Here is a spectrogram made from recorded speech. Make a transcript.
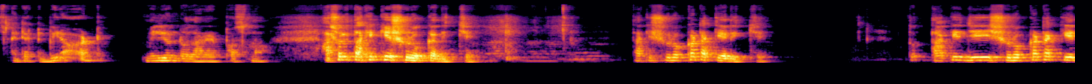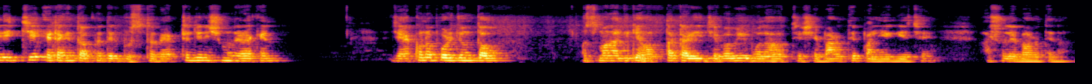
এটা একটা বিরাট মিলিয়ন ডলারের প্রশ্ন। আসলে তাকে কে সুরক্ষা দিচ্ছে? তাকে সুরক্ষাটা কে দিচ্ছে? তো তাকে যে সুরক্ষাটা কে দিচ্ছে এটা কিন্তু আপনাদের বুঝতে হবে। একটা জিনিস মনে রাখেন যে এখনও পর্যন্ত ওসমান আদিকে হত্যাকারী যেভাবেই বলা হচ্ছে সে ভারতে পালিয়ে গিয়েছে। আসলে ভারতে না।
